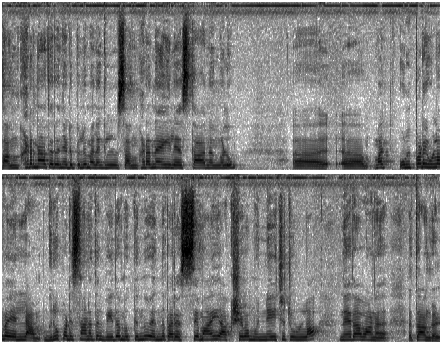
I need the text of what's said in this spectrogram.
സംഘടനാ തെരഞ്ഞെടുപ്പിലും അല്ലെങ്കിൽ സംഘടനയിലെ സ്ഥാനങ്ങളും മറ്റ് ഉൾപ്പെടെയുള്ളവയെല്ലാം ഗ്രൂപ്പ് അടിസ്ഥാനത്തിൽ വീതം വെക്കുന്നു എന്ന് പരസ്യമായി ആക്ഷേപം ഉന്നയിച്ചിട്ടുള്ള നേതാവാണ് താങ്കൾ.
